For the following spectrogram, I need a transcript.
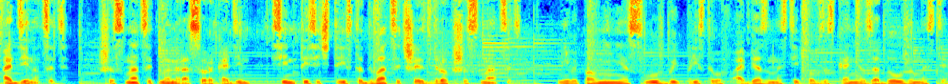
11. 16 номера 41, 7326 дробь 16. Невыполнение службой приставов обязанностей по взысканию задолженности,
